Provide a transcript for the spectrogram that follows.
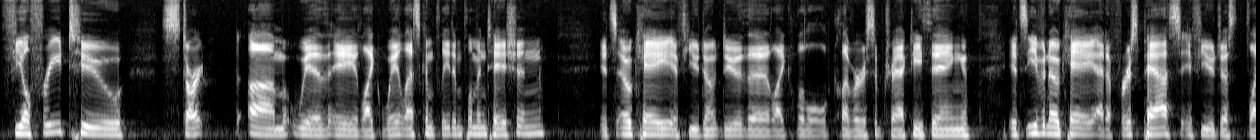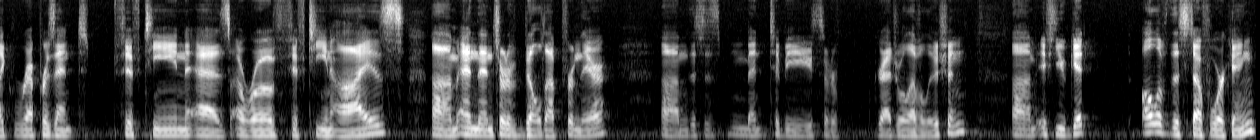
feel free to start um, with a like way less complete implementation. It's okay if you don't do the like little clever subtracty thing. It's even okay at a first pass if you just like represent 15 as a row of 15 eyes um, and then sort of build up from there. Um, this is meant to be sort of gradual evolution. Um, if you get all of this stuff working,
